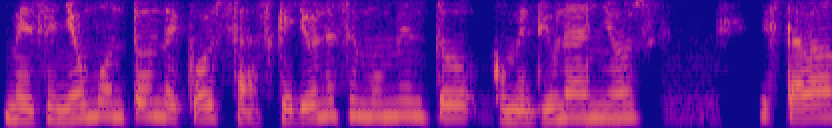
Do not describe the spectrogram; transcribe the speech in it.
me enseñó un montón de cosas que yo en ese momento, con 21 años, estaba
